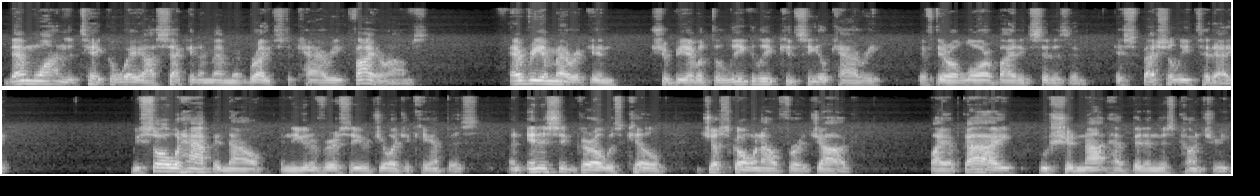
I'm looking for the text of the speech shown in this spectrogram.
them wanting to take away our Second Amendment rights to carry firearms. Every American should be able to legally conceal carry if they're a law abiding citizen, especially today. We saw what happened now in the University of Georgia campus. An innocent girl was killed just going out for a jog by a guy who should not have been in this country.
